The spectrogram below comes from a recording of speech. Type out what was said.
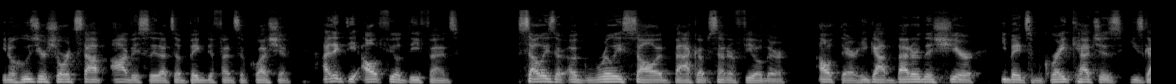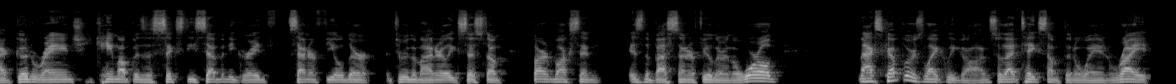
You know, who's your shortstop? Obviously, that's a big defensive question. I think the outfield defense, Selly's a, a really solid backup center fielder out there. He got better this year. He made some great catches. He's got good range. He came up as a 60, 70 grade center fielder through the minor league system. Byron Buxton is the best center fielder in the world. Max Kepler is likely gone, so that takes something away and right.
